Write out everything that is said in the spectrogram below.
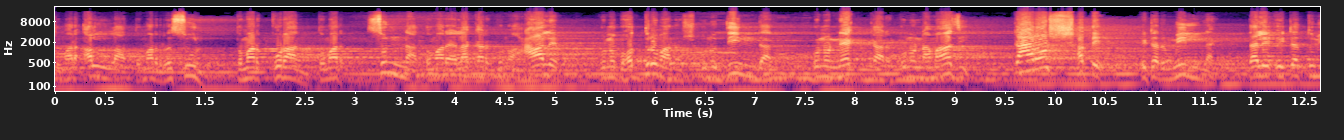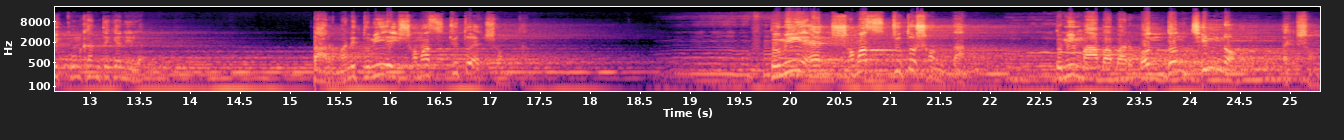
তোমার আল্লাহ, তোমার রসুল, তোমার কোরআন, তোমার সুন্না, তোমার এলাকার কোনো আলেম, কোনো ভদ্র মানুষ, কোনো দিনদার, কোনো নেককার, কোনো নামাজি, কারোর সাথে এটার মিল নাই। তাহলে এটা তুমি কোনখান থেকে নিলা? তার মানে তুমি এই সমাজচ্যুত এক সন্তান তুমি এক সমাজচ্যুত সন্তান। তুমি মা বাবার বন্ধন ছিন্ন এক সন্তান।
